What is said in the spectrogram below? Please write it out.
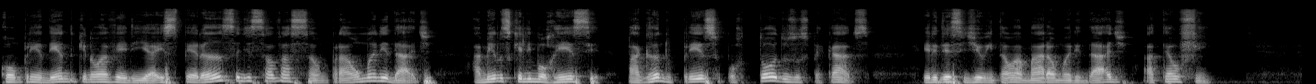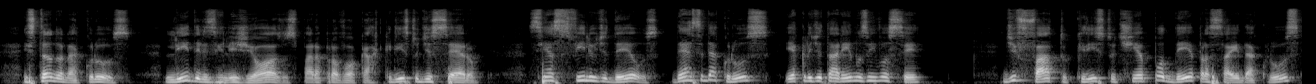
compreendendo que não haveria esperança de salvação para a humanidade, a menos que ele morresse pagando o preço por todos os pecados, ele decidiu então amar a humanidade até o fim. Estando na cruz, líderes religiosos, para provocar Cristo, disseram: se és filho de Deus, desce da cruz e acreditaremos em você. De fato, Cristo tinha poder para sair da cruz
